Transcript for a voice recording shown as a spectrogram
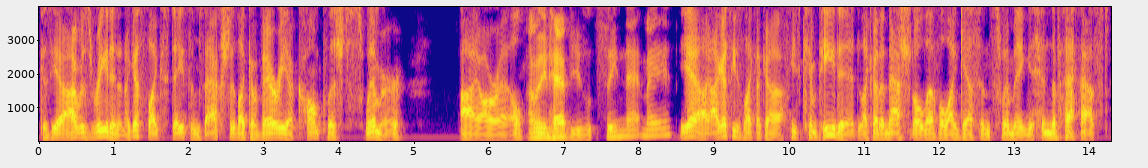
Because, yeah, I was reading, and I guess, like, Statham's actually, like, a very accomplished swimmer. IRL. I mean, have you seen that man? Yeah, I guess he's like like a he's competed like at a national level, I guess, in swimming in the past.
